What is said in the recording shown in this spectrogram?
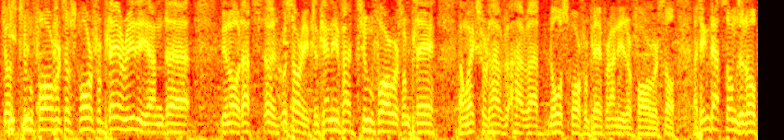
Just two forwards have scored from play, really, and uh, you know that's uh, sorry. Kilkenny have had two forwards from play, and Wexford have, have had no score from play for any of their forwards. So I think that sums it up.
